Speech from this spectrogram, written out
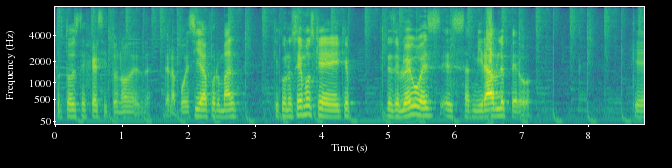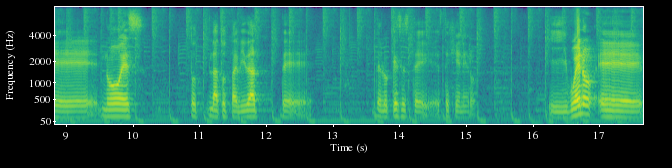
por todo este ejército ¿no? de, la poesía formal que conocemos que, desde luego es, es admirable, pero que no es la totalidad de, lo que es este, este género. Y bueno, eh,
